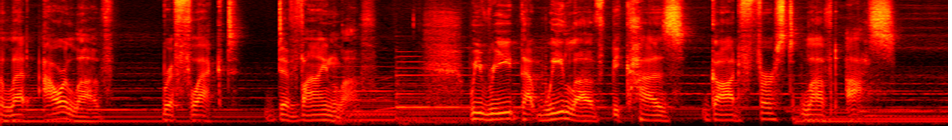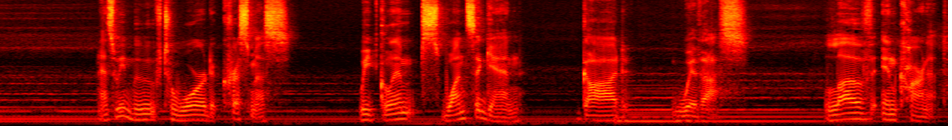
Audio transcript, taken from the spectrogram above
to let our love reflect divine love. We read that we love because God first loved us. As we move toward Christmas, we glimpse once again God with us. Love incarnate,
